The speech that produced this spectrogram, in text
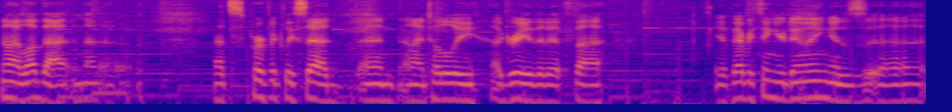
No i love that. And that, uh, that's perfectly said. And and i totally agree that if uh, if everything you're doing is uh,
